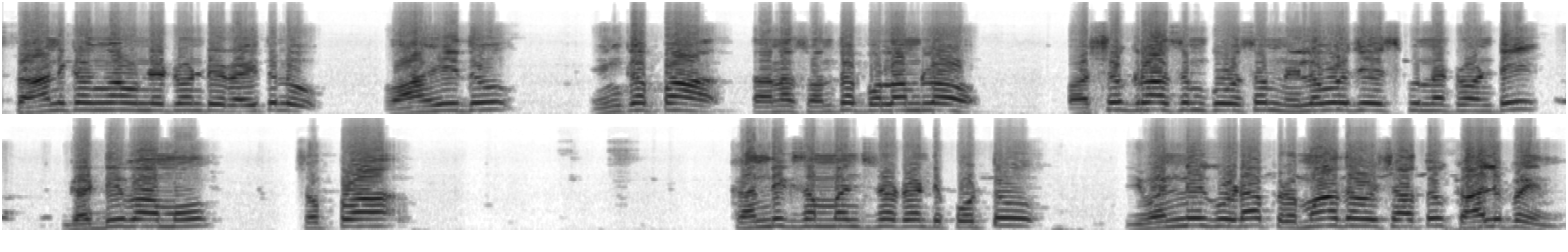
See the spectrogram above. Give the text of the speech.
స్థానికంగా ఉండేటువంటి రైతులు వాహిదు ఇంకప్ప తన సొంత పొలంలో పశుగ్రాసం కోసం నిల్వ చేసుకున్నటువంటి గడ్డివాము చొప్ప కందికి సంబంధించినటువంటి పొట్టు ఇవన్నీ కూడా ప్రమాదవశాత్తు కాలిపోయింది.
